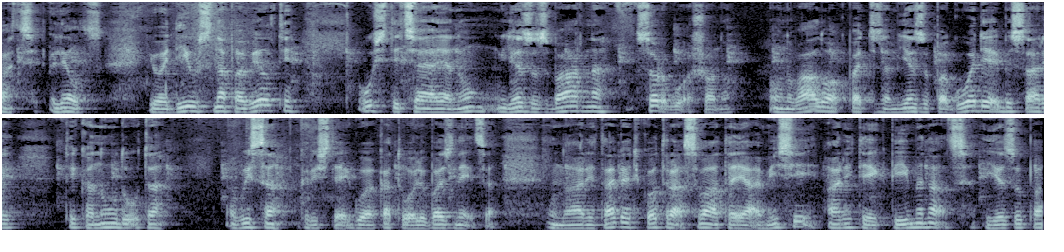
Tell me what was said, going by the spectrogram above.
pats liels, jo Dievs napavilti uzticēja, nu, Jēzus bārna sorgošanu un vēlāk pat zem Jēzupa godības arī tika nūdūta visa kristīgo katoļu baznīca. Un arī tagad katrā svātajā misijā arī tiek pieminēts Jēzupa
